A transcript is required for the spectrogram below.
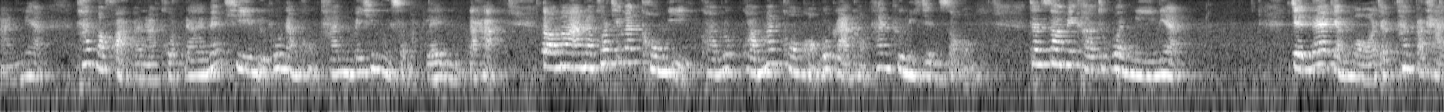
นั้นเนี่ยท่านมาฝากอนาคตได้แม่ทีมหรือผู้นำของท่านไม่ใช่มือสมัครเล่นนะคะต่อมาอนาคตที่มั่นคงอีกความความมั่นคงของลูกหลานของท่านคือมีเจนสองท่านทราบไหมคะทุกวันนี้เนี่ยเจนแรกอย่างหมอจากท่านประธาน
